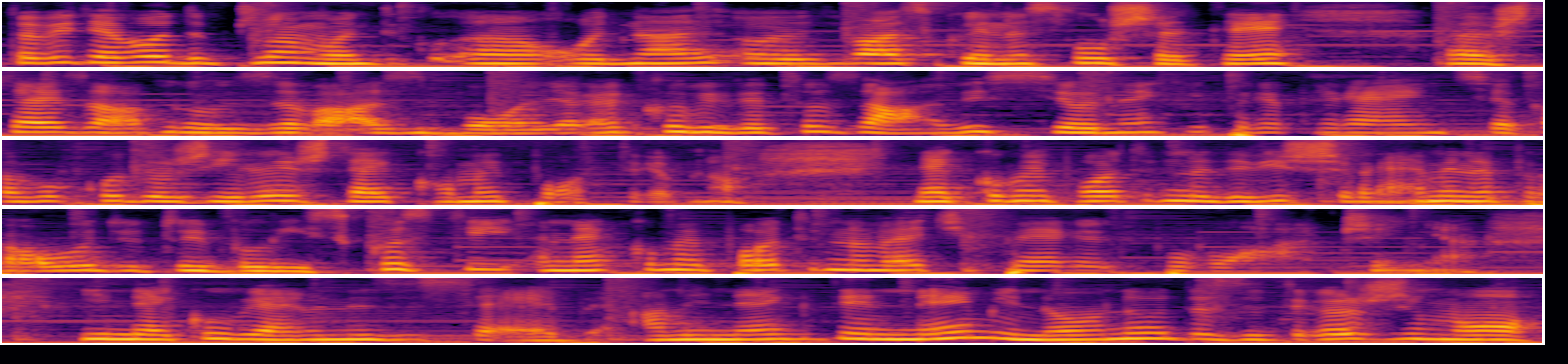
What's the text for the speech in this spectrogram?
To vidite, evo da čujemo od, od, na, od vas koji nas slušate šta je zapravo za vas bolje. Rekla bih da to zavisi od nekih preferencija, kako ko doživljaju šta je kome potrebno. Nekome je potrebno da više vremena provodi u toj bliskosti, a nekome je potrebno veći period povlačenja i nekog vremena za sebe. Ali negde je neminovno da zadržimo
